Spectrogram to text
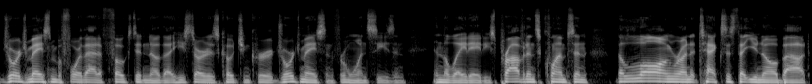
George Mason before that, if folks didn't know that, he started his coaching career at George Mason for one season in the late 80s. Providence, Clemson, the long run at Texas that you know about,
